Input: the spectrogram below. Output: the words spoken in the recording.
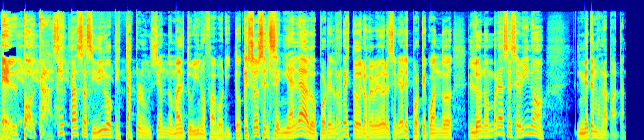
el podcast. ¿Qué pasa si digo que estás pronunciando mal tu vino favorito? Que sos el señalado por el resto de los bebedores cereales porque cuando lo nombras ese vino metemos la pata.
